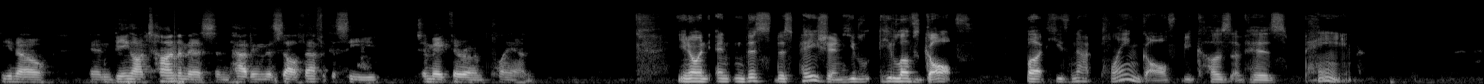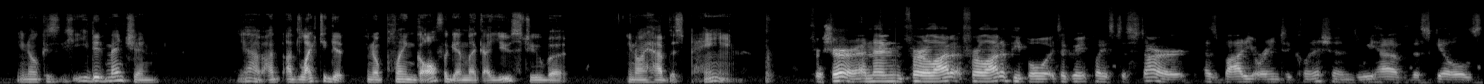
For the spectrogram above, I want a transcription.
you know and being autonomous and having the self-efficacy to make their own plan. You know and, and this this patient he he loves golf but he's not playing golf because of his pain. You know because he did mention yeah I'd, I'd like to get you know playing golf again like i used to but you know i have this pain. For sure. And then for a lot of for a lot of people it's a great place to start. As body oriented clinicians we have the skills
